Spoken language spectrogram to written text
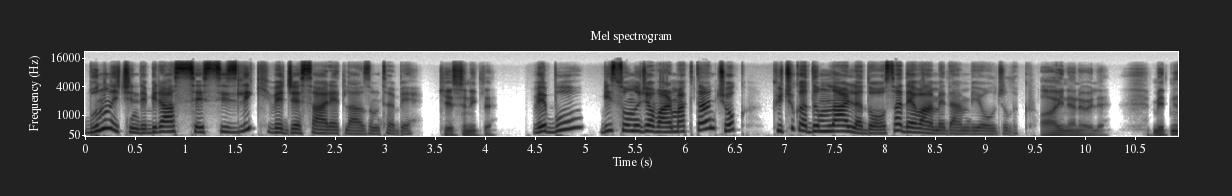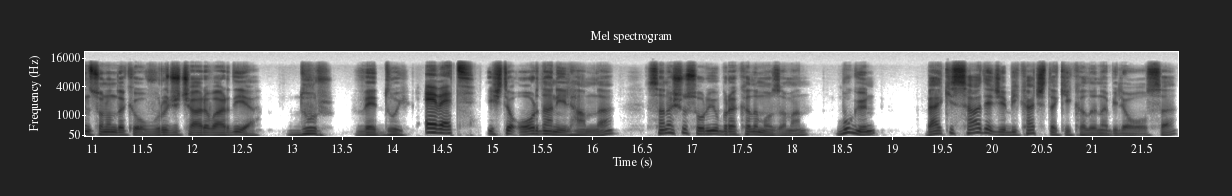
Bunun için de biraz sessizlik ve cesaret lazım tabii. Kesinlikle. Ve bu bir sonuca varmaktan çok küçük adımlarla da olsa devam eden bir yolculuk. Aynen öyle. Metnin sonundaki o vurucu çağrı vardı ya, dur ve duy. Evet, İşte oradan ilhamla sana şu soruyu bırakalım o zaman. Bugün belki sadece birkaç dakikalığına bile olsa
